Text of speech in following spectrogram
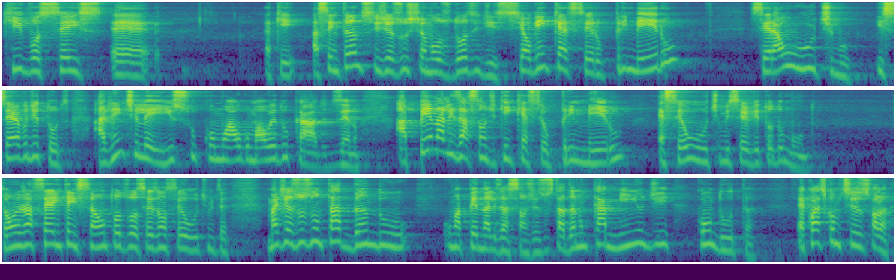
que vocês. É... Aqui, assentando-se, Jesus chamou os doze e disse: Se alguém quer ser o primeiro, será o último e servo de todos. A gente lê isso como algo mal educado, dizendo: a penalização de quem quer ser o primeiro é ser o último e servir todo mundo. Então eu já sei a intenção, todos vocês vão ser o último. Mas Jesus não está dando uma penalização, Jesus está dando um caminho de conduta. É quase como se Jesus fala:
